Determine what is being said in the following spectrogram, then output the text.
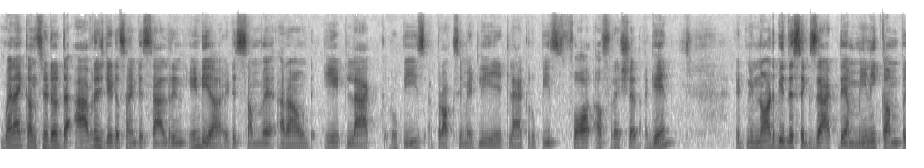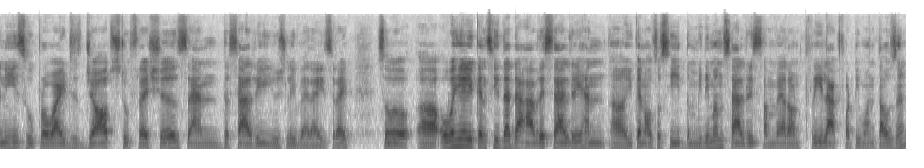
when I consider the average data scientist salary in India, it is somewhere around 8 lakh rupees, approximately 8 lakh rupees for a fresher. Again, it need not be this exact. There are many companies who provides jobs to freshers and the salary usually varies right? So uh, over here you can see that the average salary and uh, you can also see the minimum salary somewhere around 3 lakh 41000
